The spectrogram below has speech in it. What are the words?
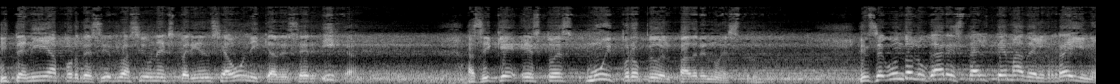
y tenía, por decirlo así, una experiencia única de ser hija. Así que esto es muy propio del Padre Nuestro. En segundo lugar está el tema del reino.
